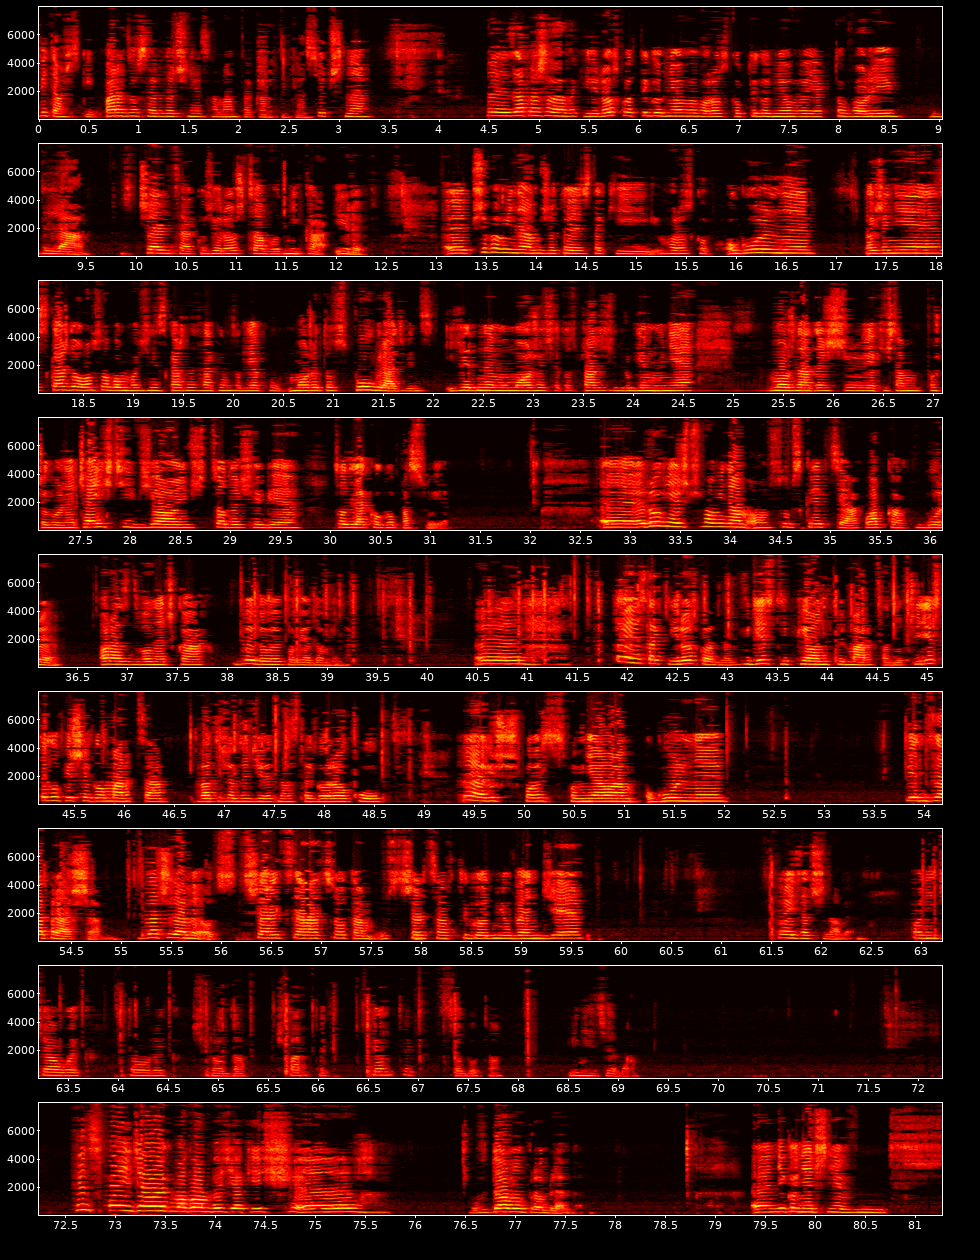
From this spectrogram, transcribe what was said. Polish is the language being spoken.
Witam wszystkich bardzo serdecznie, Samanta Karty Klasyczne. E, Zapraszam na taki rozkład tygodniowy, horoskop tygodniowy, jak to woli, dla strzelca, koziorożca, wodnika i ryb. E, Przypominam, że to jest taki horoskop ogólny, także nie z każdą osobą, bądź nie z każdym znakiem zodiaku może to współgrać, więc jednemu może się to sprawdzić, drugiemu nie. Można też jakieś tam poszczególne części wziąć, co do siebie, co dla kogo pasuje. E, Również przypominam o subskrypcjach, łapkach w górę oraz dzwoneczkach, by były powiadomienia. E, To jest taki rozkład na 25 marca do 31 marca 2019 roku. No jak już wspomniałam, ogólny, więc zapraszam. Zaczynamy od strzelca. Co tam u strzelca w tygodniu będzie? No i zaczynamy. Poniedziałek, wtorek, środa, czwartek, piątek, sobota i niedziela. Więc w poniedziałek mogą być jakieś e, w domu problemy. E, niekoniecznie w, w,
